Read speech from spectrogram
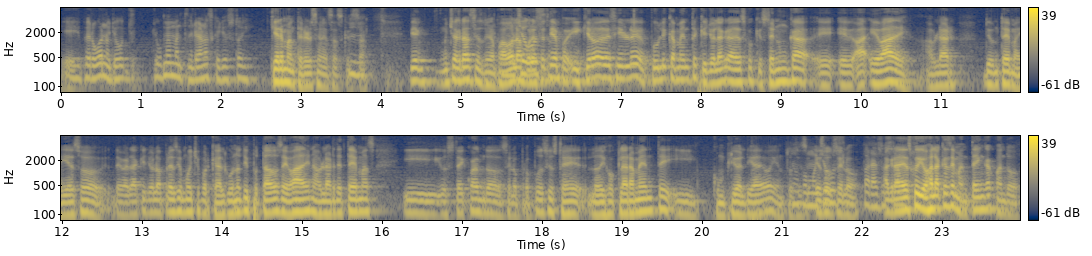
Eh, pero bueno, yo, yo, me mantendría en las que yo estoy. Quiere mantenerse en esas que está. Bien, muchas gracias, doña Paola, por este tiempo. Y quiero decirle públicamente que yo le agradezco que usted nunca eh, evade hablar de un tema y eso de verdad que yo lo aprecio mucho porque algunos diputados evaden hablar de temas y usted cuando se lo propuso usted lo dijo claramente y cumplió el día de hoy entonces eso se lo agradezco y ojalá que se mantenga cuando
